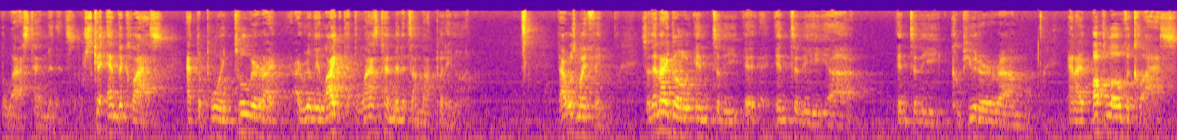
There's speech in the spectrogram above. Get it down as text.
the last 10 minutes. I'm just going to end the class at the point to where I, I really liked it. The last 10 minutes I'm not putting on. That was my thing. So then I go into the, uh, into the, uh, into the computer um, and I upload the class.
